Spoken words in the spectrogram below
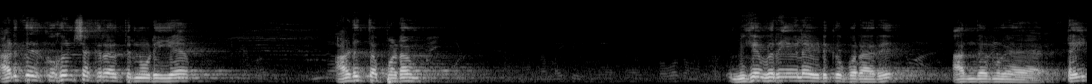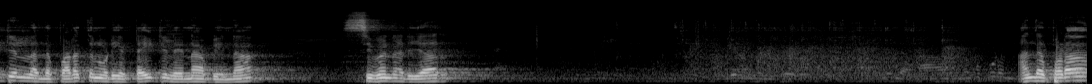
அடுத்த குகன் சக்கரத்தினுடைய அடுத்த படம் மிக விரைவில் எடுக்க போகிறாரு அந்த டைட்டில் அந்த படத்தினுடைய டைட்டில் என்ன அப்படின்னா சிவனடியார் அந்த படம்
